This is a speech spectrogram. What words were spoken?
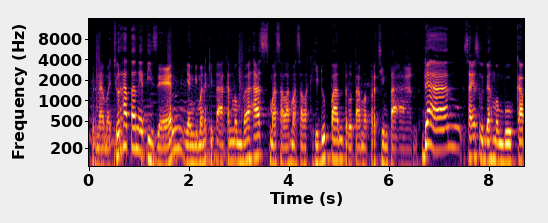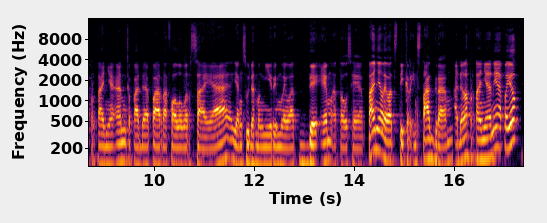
bernama Curhatan Netizen yang di mana kita akan membahas masalah-masalah kehidupan terutama percintaan. Dan saya sudah membuka pertanyaan kepada para follower saya yang sudah mengirim lewat DM atau saya tanya lewat stiker Instagram. Adalah pertanyaannya apa yuk?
